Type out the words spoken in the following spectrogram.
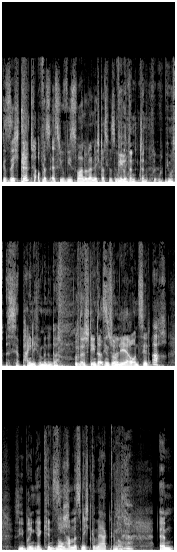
gesichtet, ob es SUVs waren oder nicht, das wissen wir wie, nicht. Und dann, dann, wie muss, das ist ja peinlich, wenn man dann da, da stehen da in so Lehrer und zählt, ach, sie bringen ihr Kind noch. Sie haben es nicht gemerkt. Genau. Ähm,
